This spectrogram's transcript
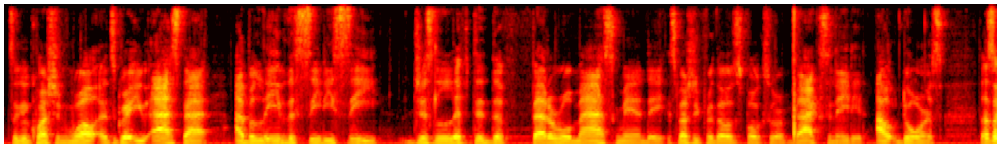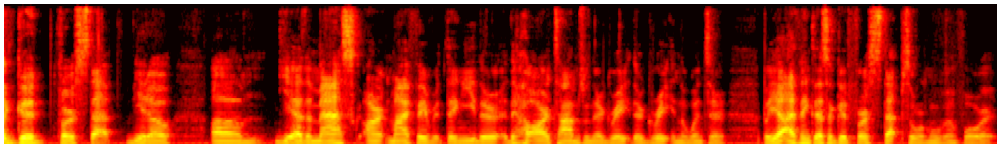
It's a good question. Well, it's great you asked that. I believe the CDC just lifted the federal mask mandate, especially for those folks who are vaccinated outdoors. That's a good first step, you know. Um, yeah, the masks aren't my favorite thing either. There are times when they're great. They're great in the winter. But yeah, I think that's a good first step, so we're moving forward.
